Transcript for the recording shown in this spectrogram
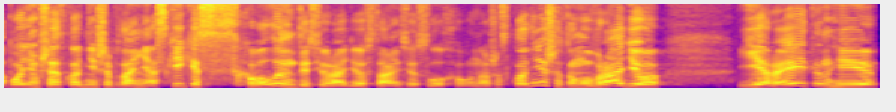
а потім ще складніше питання: скільки хвилин ти цю радіостанцію слухав? Воно вже складніше, тому в радіо є рейтинги.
